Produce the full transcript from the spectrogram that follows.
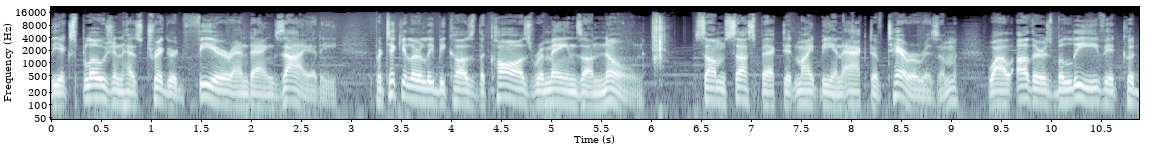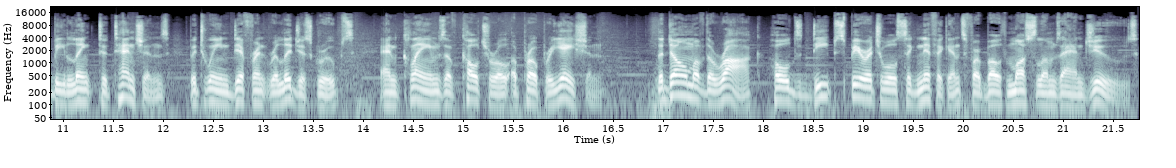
The explosion has triggered fear and anxiety, particularly because the cause remains unknown. Some suspect it might be an act of terrorism, while others believe it could be linked to tensions between different religious groups and claims of cultural appropriation. The Dome of the Rock holds deep spiritual significance for both Muslims and Jews,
